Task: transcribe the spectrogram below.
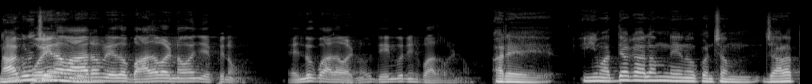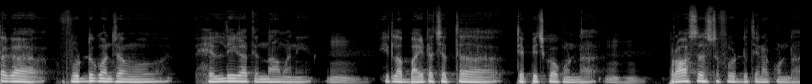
నా గురించి పోయిన? వారం ఏదో బాధపడినావు అని చెప్పినావు. ఎందుకు బాధపడినావు? దేని గురించి బాధపడినావు? అరే ఈ మధ్యకాలం నేను కొంచెం జాగ్రత్తగా ఫుడ్ కొంచెం హెల్దీగా తిందామని ఇట్లా బయట చెత్త తెప్పించుకోకుండా ప్రాసెస్డ్ ఫుడ్ తినకుండా.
